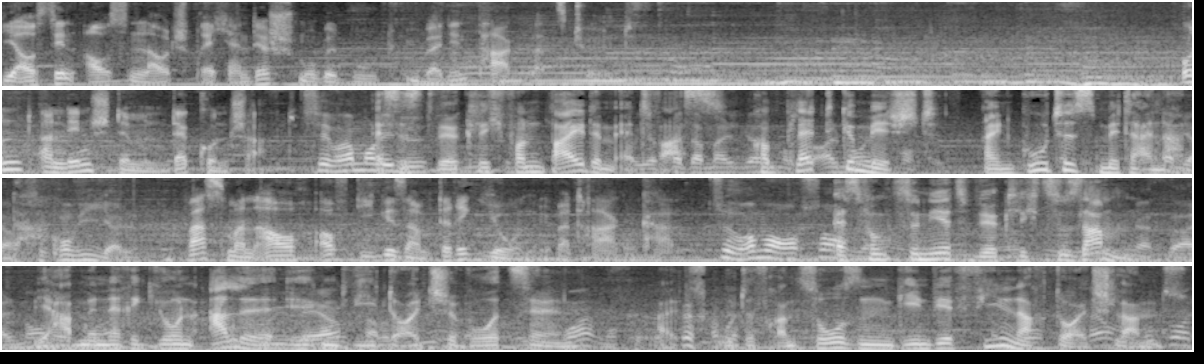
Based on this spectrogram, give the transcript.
die aus den Außenlautsprechern der Schmuggelbut über den Parkplatz tönt. Und an den Stimmen der Kundschaft. Es ist wirklich von beidem etwas. Komplett gemischt. Ein gutes Miteinander. Was man auch auf die gesamte Region übertragen kann. Es funktioniert wirklich zusammen. Wir haben in der Region alle irgendwie deutsche Wurzeln. Als gute Franzosen gehen wir viel nach Deutschland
